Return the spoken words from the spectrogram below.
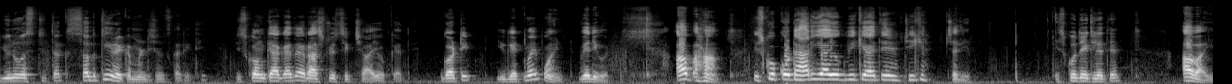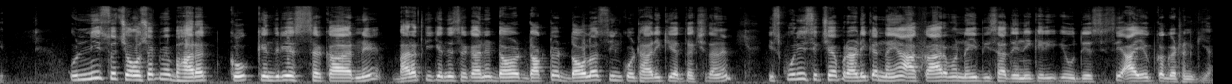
यूनिवर्सिटी तक सबकी रिकमेंडेशन करी थी, जिसको हम क्या कहते हैं? राष्ट्रीय शिक्षा आयोग कहते हैं। Got it you get my point very good अब हाँ इसको कोठारी आयोग भी कहते हैं, ठीक है? चलिए, इसको देख लेते हैं। अब आइए। उन्नीस सौ चौंसठ में भारत को केंद्रीय सरकार ने, भारत की केंद्रीय सरकार ने डॉक्टर दौलत सिंह कोठारी की अध्यक्षता में स्कूली शिक्षा प्रणाली का नया आकार व नई दिशा देने के लिए उद्देश्य से आयोग का गठन किया।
